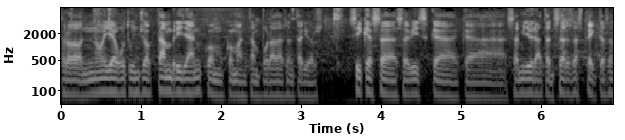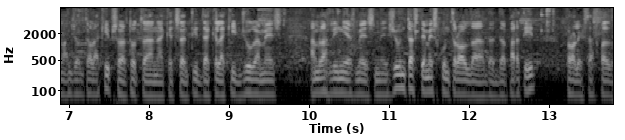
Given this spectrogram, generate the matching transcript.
però no hi ha hagut un joc tan brillant com, com en temporades anteriors. Sí que s'ha vist que, que s'ha millorat en certs aspectes en el joc de l'equip, sobretot en aquest sentit de que l'equip juga més amb les línies més, més juntes, té més control de, de, de partit, però li està fal-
